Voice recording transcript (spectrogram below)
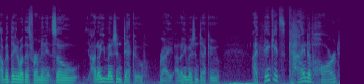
I've been thinking about this for a minute. So I know you mentioned Deku, right? I know you mentioned Deku. I think it's kind of hard.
